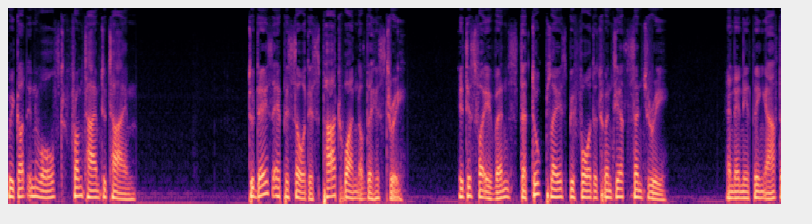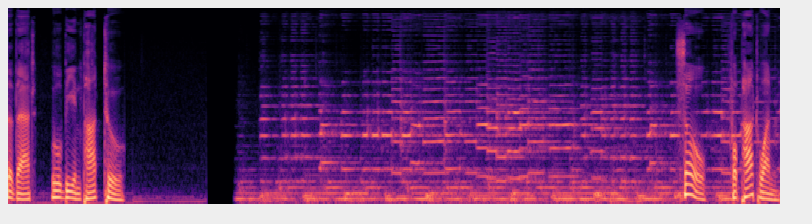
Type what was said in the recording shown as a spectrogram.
we got involved from time to time. Today's episode is part one of the history. It is for events that took place before the 20th century, and anything after that will be in part 2. So, for part 1,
